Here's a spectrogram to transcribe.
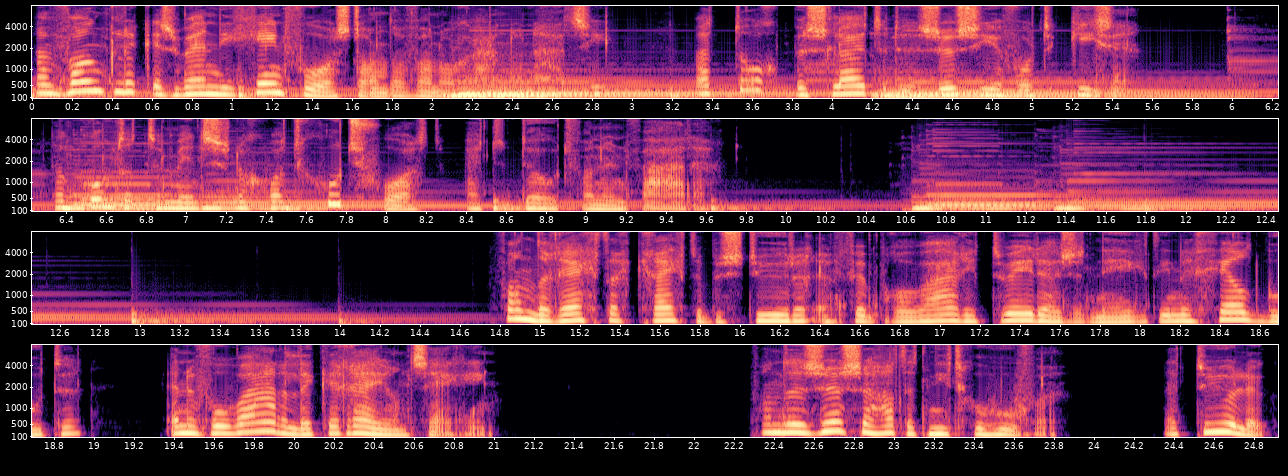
Aanvankelijk is Wendy geen voorstander van orgaandonatie, maar toch besluiten de zussen hiervoor te kiezen dan komt er tenminste nog wat goeds voort uit de dood van hun vader. Van de rechter krijgt de bestuurder in februari 2019 een geldboete en een voorwaardelijke rijontzegging. Van de zussen had het niet gehoeven. Natuurlijk,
